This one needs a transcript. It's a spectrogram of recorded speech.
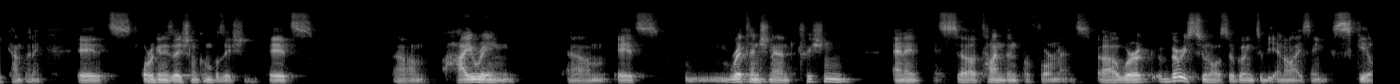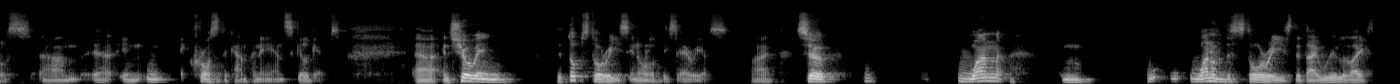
a company. It's organizational composition. It's um, hiring. Um, it's retention and attrition, and it's uh, talent and performance. Uh, we're very soon also going to be analyzing skills um, uh, in across the company and skill gaps uh, and showing the top stories in all of these areas. Right. So one one of the stories that I really like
